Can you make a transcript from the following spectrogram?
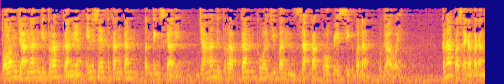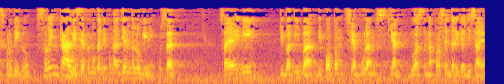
tolong jangan diterapkan ya. Ini saya tekankan penting sekali. Jangan diterapkan kewajiban zakat profesi kepada pegawai. Kenapa saya katakan seperti itu? Seringkali saya temukan di pengajian ngeluh gini, Ustaz, saya ini tiba-tiba dipotong setiap bulan sekian, dua setengah persen dari gaji saya.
